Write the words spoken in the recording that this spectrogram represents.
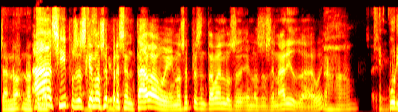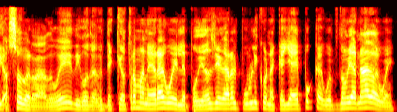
sea, no, no Ah, sí, pues es que no se presentaba, güey. No se presentaba en los, en los escenarios, ¿verdad, güey? Ajá. Qué sí. curioso, ¿verdad, güey? Digo, ¿de, de qué otra manera, güey, le podías llegar al público en aquella época, güey? No había nada, güey.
